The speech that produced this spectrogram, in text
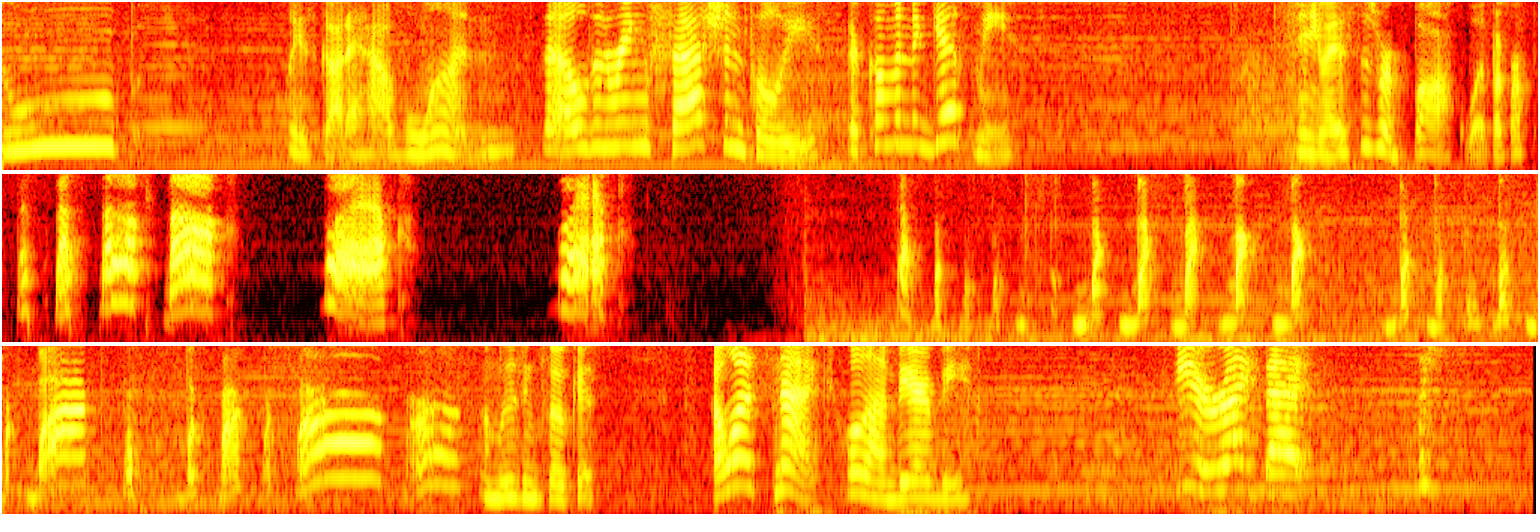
Oop. Always gotta have one. It's the Elden Ring Fashion Police. They're coming to get me. Anyway, this is where Bach was. Bach, Bach, Bach, Bach, Bach, Bach, Bach. I'm losing focus. I want a snack. Hold on, BRB. Be right back.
